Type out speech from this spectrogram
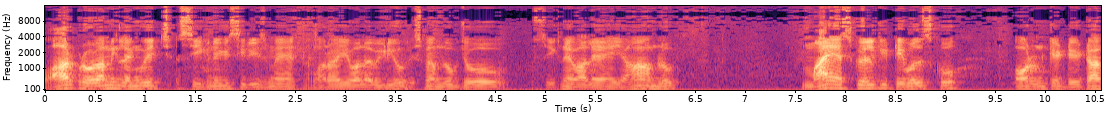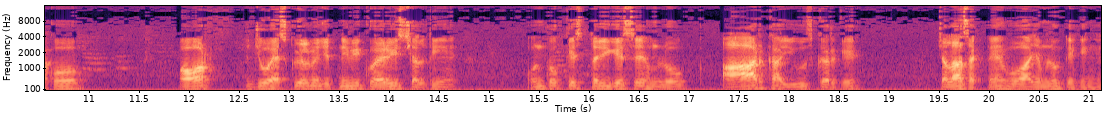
आर प्रोग्रामिंग लैंग्वेज सीखने की सीरीज़ में हमारा ये वाला वीडियो इसमें हम लोग जो सीखने वाले हैं, यहाँ हम लोग माई एसक्यूएल की टेबल्स को और उनके डेटा को और जो एसक्यूएल में जितनी भी क्वेरीज चलती हैं, उनको किस तरीके से हम लोग आर का यूज़ करके चला सकते हैं, वो आज हम लोग देखेंगे।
